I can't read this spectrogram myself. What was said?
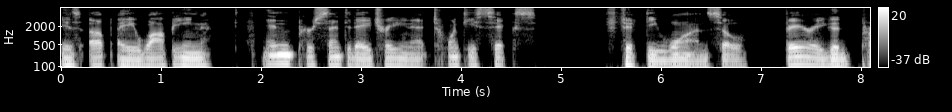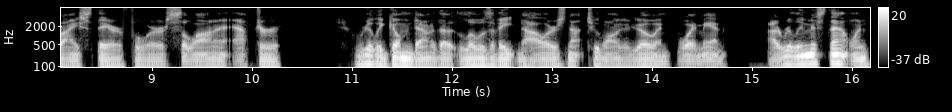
is up a whopping 10% today, trading at 26 51. So very good price there for Solana after really going down to the lows of $8 not too long ago. And boy, man, I really missed that one,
